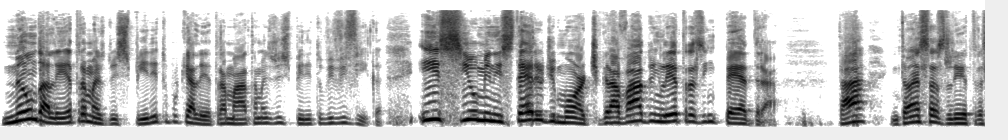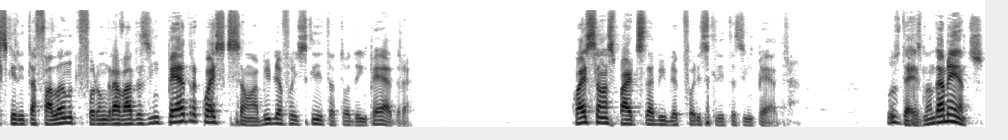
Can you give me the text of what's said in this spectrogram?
não da letra, mas do espírito, porque a letra mata, mas o espírito vivifica. E se o ministério de morte, gravado em letras em pedra, tá? Então essas letras que ele está falando que foram gravadas em pedra, quais que são? A Bíblia foi escrita toda em pedra? Quais são as partes da Bíblia que foram escritas em pedra? Os dez mandamentos.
